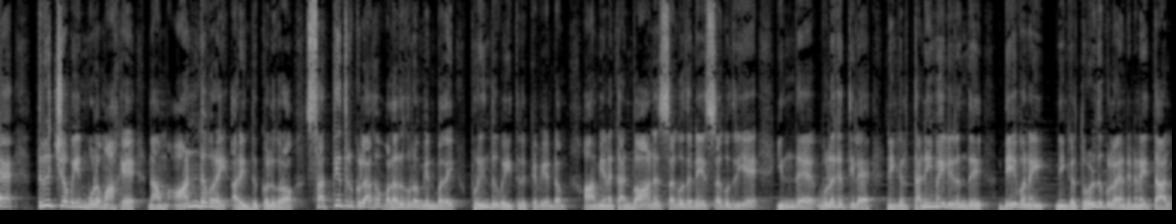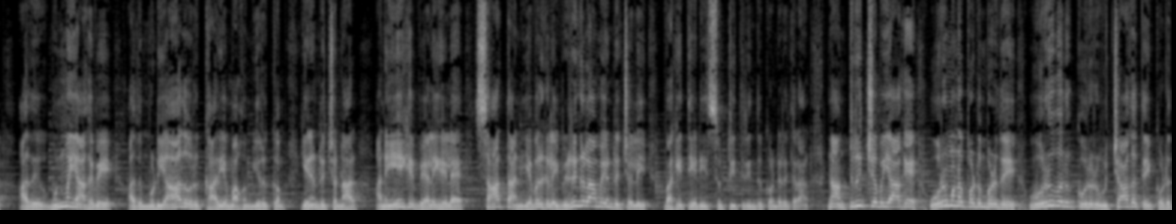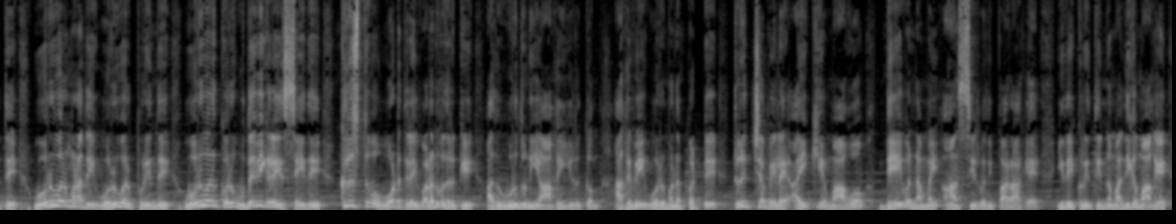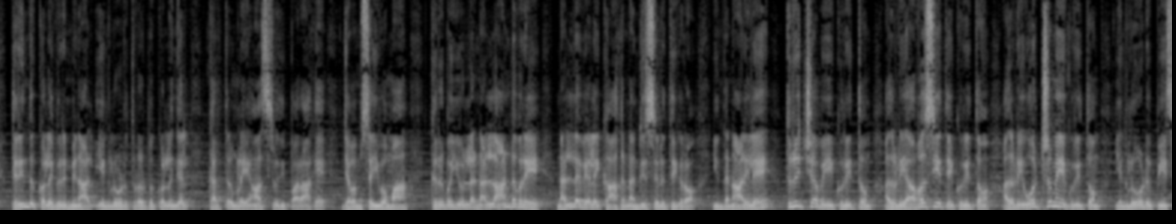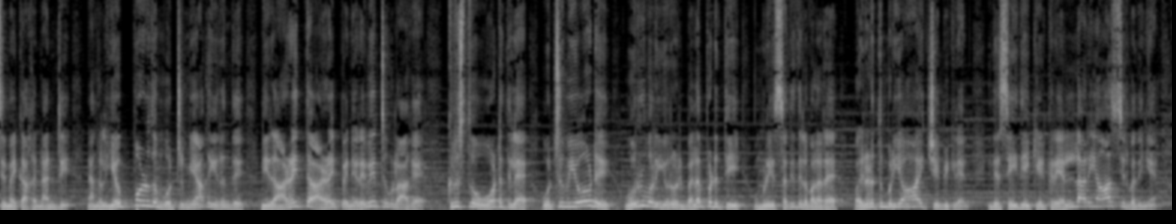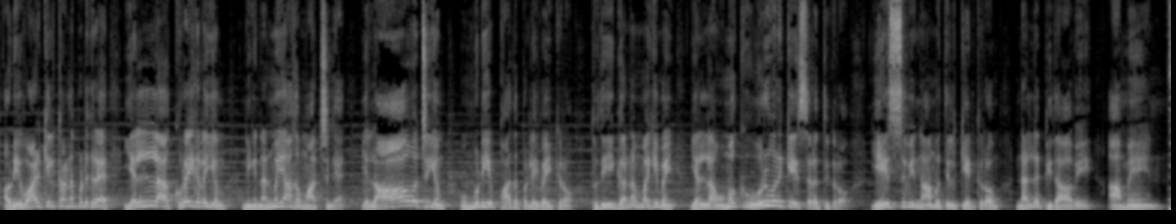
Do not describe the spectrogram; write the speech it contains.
திருச்சபையின் மூலமாக நாம் ஆண்டவரை அறிந்து கொள்கிறோம். சத்தியத்திற்குள்ளாக வளர்கிறோம் என்பதை புரிந்து வைத்திருக்க வேண்டும். ஆம் எனக்கு அன்பான சகோதரனே சகோதரியே இந்த உலகத்தில் நீங்கள் தனிமையிலிருந்து தேவனை தேவனை நீங்கள் தொழுது கொள்ள என்று நினைத்தால் அது உண்மையாகவே அது முடியாத ஒரு காரியமாகவும் இருக்கும். ஏனென்று சொன்னால் அநேக வேலைகளில் சாத்தான் எவர்களை விழுங்கலாமோ என்று சொல்லி வகை தேடி சுற்றி திரிந்து கொண்டிருக்கிறான். நாம் திருச்சபையாக ஒருமனப்படும் பொழுது ஒருவருக்கொரு ஒரு உற்சாகத்தை கொடுத்து ஒருவர் மனதை ஒருவர் புரிந்து ஒருவருக்கொரு உதவிகளை செய்து கிறிஸ்துவ ஓட்டத்திலே வளர்வதற்கு அது உறுதுணையாக இருக்கும். ஆகவே ஒருமனப்பட்டு திருச்சபையில ஐக்கியமாகவும் தேவன் நம்மை ஆசீர்வதிப்பாராக. இதை குறித்து இன்னும் அதிகமாக தெரிந்து கொள்ள விரும்பினால் எங்களோடு தொடர்பு கொள்ளுங்கள். கர்த்தர் உங்களை ஆசீர்வதிப்பாராக. ஜபம் செய்வோமா? கிருபையுள்ள நல்ல ஆண்டவரே நல்ல வேலைக்காக நன்றி செலுத்துகிறோம். இந்த நாளிலே திருச்சபையை குறித்தும் அதனுடைய அவசியத்தை குறித்தும் அதனுடைய ஒற்றுமையை குறித்தும் எங்களோடு பேசியமைக்காக நன்றி. நாங்கள் எப்பொழுதும் ஒற்றுமையாக இருந்து நீர் அழைத்த அழைப்பை நிறைவேற்றுவர்களாக கிறிஸ்துவ ஓட்டத்தில் ஒற்றுமையோடு ஒருவரை ஒருவர் பலப்படுத்தி உம்முடைய சத்தியத்தில் வளர வழிநடத்தும்படியாய் சேபிக்கிறேன் இந்த செய்தியை கேட்கிற எல்லாரையும் ஆசீர்வதிங்க. அவருடைய வாழ்க்கையில் காணப்படுகிற எல்லா குறைகளையும் நீங்க நன்மையாக மாற்றுங்க. எல்லாவற்றையும் உம்முடைய பாதப்பிள்ளை வைக்கிறோம். துதி கன மகிமை எல்லாம் உமக்கு ஒருவருக்கே செலுத்துகிறோம். இயேசுவின் நாமத்தில் கேட்கிறோம். நல்ல பிதாவே ஆமேன்.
